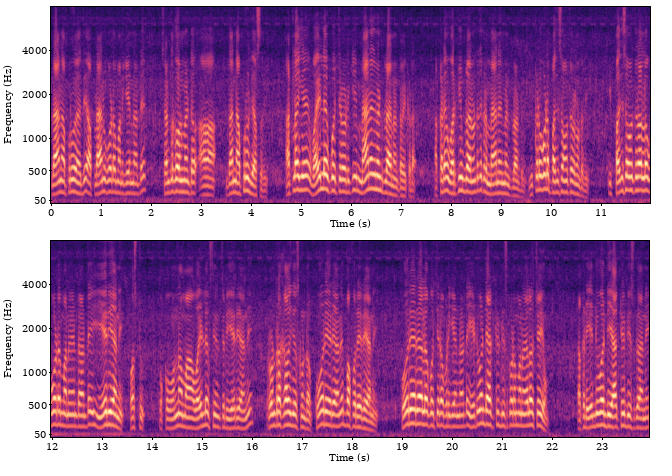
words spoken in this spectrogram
ప్లాన్ అప్రూవ్ అనేది ఆ ప్లాన్ కూడా మనకి ఏంటంటే సెంట్రల్ గవర్నమెంట్ దాన్ని అప్రూవ్ చేస్తుంది. అట్లాగే వైల్డ్ లైఫ్కి వచ్చేటప్పటికి మేనేజ్మెంట్ ప్లాన్ అంటాం ఇక్కడ. అక్కడే వర్కింగ్ ప్లాన్ ఉంటుంది ఇక్కడ మేనేజ్మెంట్ ప్లాన్ ఉంటుంది. ఇక్కడ కూడా పది సంవత్సరాలు ఉంటుంది. ఈ పది సంవత్సరాల్లో కూడా మనం ఏంటంటే ఈ ఏరియాని ఫస్ట్ ఒక ఉన్న మా వైల్డ్ లైఫ్ సెంచరీ ఏరియాని రెండు రకాలు చేసుకుంటాం. కోర్ ఏరియా అని బఫర్ ఏరియా అని కోర్ ఏరియాలోకి వచ్చేటప్పటికి ఏంటంటే ఎటువంటి యాక్టివిటీస్ కూడా మనం ఎలా చేయం. అక్కడ ఎటువంటి యాక్టివిటీస్ కానీ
